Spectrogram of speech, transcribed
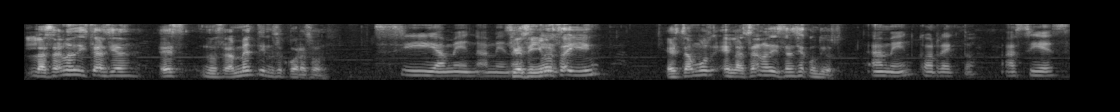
la sana distancia es nuestra mente y nuestro corazón. Sí, amén, amén. Si el Señor está ahí, estamos en la sana distancia con Dios. Amén, correcto. Así es.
